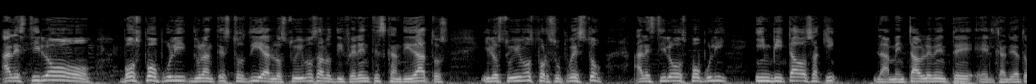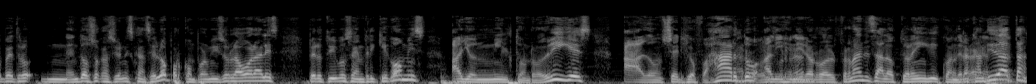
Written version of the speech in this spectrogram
al estilo Voz Populi durante estos días. Los tuvimos a los diferentes candidatos y los tuvimos, por supuesto, al estilo Voz Populi, invitados aquí Lamentablemente el candidato Petro mm, en dos ocasiones canceló por compromisos laborales, pero tuvimos a Enrique Gómez, a John Milton Rodríguez, a don Sergio Fajardo, al ingeniero Rodolfo Fernández, a la doctora Ingrid cuando, era, candidata,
